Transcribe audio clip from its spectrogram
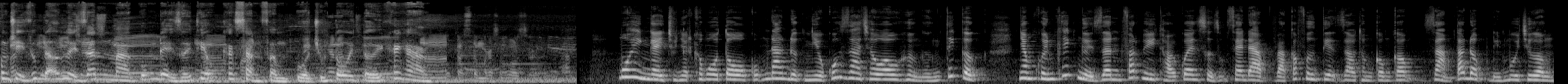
không chỉ giúp đỡ người dân mà cũng để giới thiệu các sản phẩm của chúng tôi tới khách hàng. Mô hình ngày Chủ nhật không ô tô cũng đang được nhiều quốc gia châu Âu hưởng ứng tích cực nhằm khuyến khích người dân phát huy thói quen sử dụng xe đạp và các phương tiện giao thông công cộng, giảm tác động đến môi trường.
